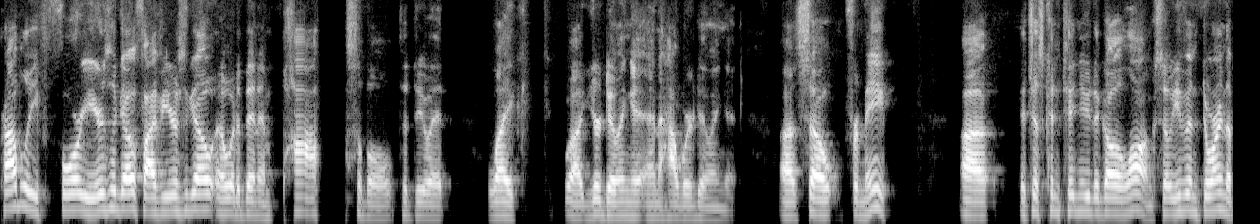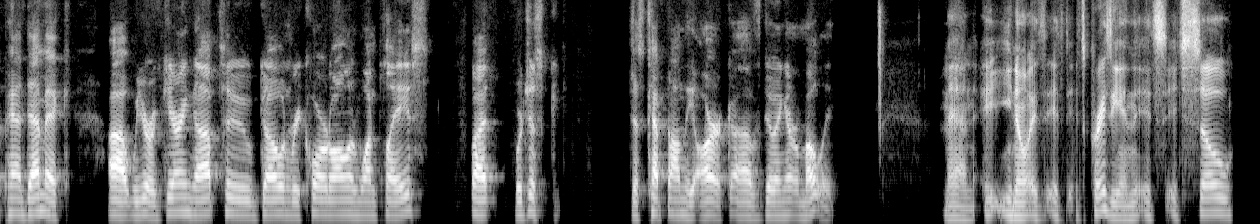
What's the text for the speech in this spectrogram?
probably four years ago, five years ago, it would have been impossible to do it like well, you're doing it and how we're doing it. Uh, so for me, uh, it just continued to go along. So even during the pandemic, uh, we were gearing up to go and record all in one place, but we're just just kept on the arc of doing it remotely. Man, it, you know it's it, it's crazy, and it's it's so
